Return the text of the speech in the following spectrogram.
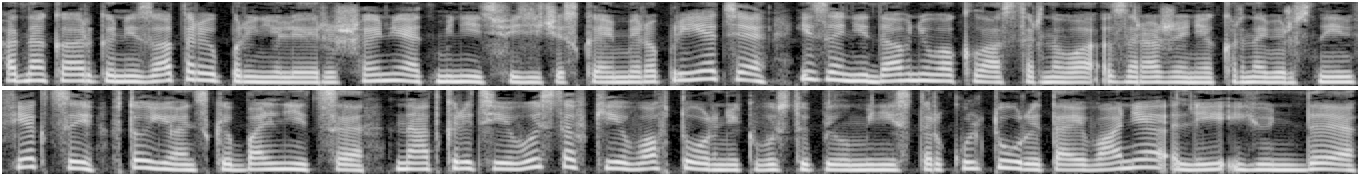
однако организаторы приняли решение отменить физическое мероприятие из-за недавнего кластерного заражения коронавирусной инфекцией в Тойюаньской больнице. На открытии выставки во вторник вторник выступил министр культуры Тайваня Ли Юньде.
